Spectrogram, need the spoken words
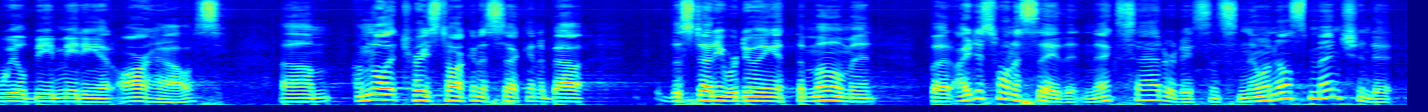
we'll be meeting at our house. Um, I'm going to let Trace talk in a second about the study we're doing at the moment, but I just want to say that next Saturday, since no one else mentioned it,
